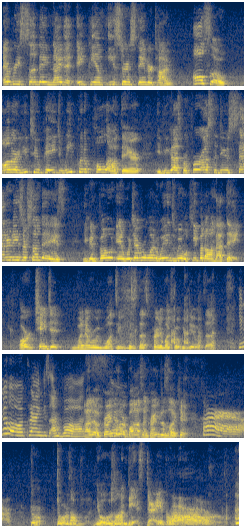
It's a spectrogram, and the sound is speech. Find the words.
every Sunday night at 8 p.m. Eastern Standard Time. Also, on our YouTube page, we put a poll out there. If you guys prefer us to do Saturdays or Sundays, you can vote, and whichever one wins, we will keep it on that day, or change it whenever we want to, because that's pretty much what we do with the. You know, Krang is our boss. I know, Krang is our boss, and Krang just like, hey, "Ah, do, do the news on this day, bro. all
